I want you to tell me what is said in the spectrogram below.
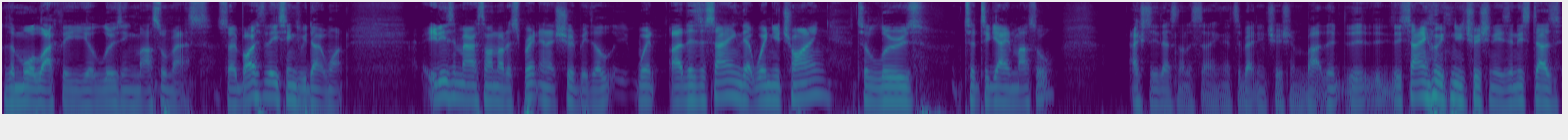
the more likely you're losing muscle mass. So both of these things we don't want. It is a marathon, not a sprint, and it should be. The, when, uh, there's a saying that when you're trying to lose to, to gain muscle, actually that's not a saying. That's about nutrition. But the, the, the saying with nutrition is, and this does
